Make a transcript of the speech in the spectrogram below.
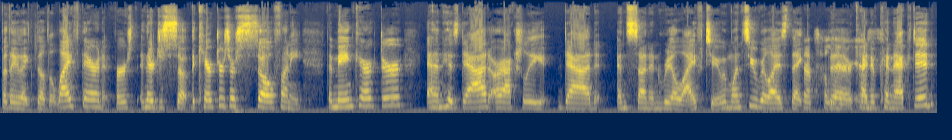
but they like build a life there and at first and they're just so the characters are so funny. The main character and his dad are actually dad and son in real life too. And once you realize that they're kind of connected,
